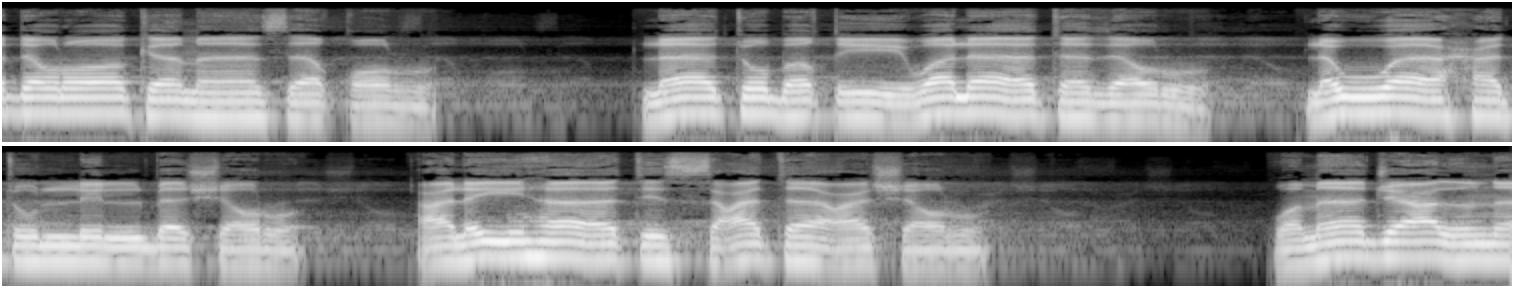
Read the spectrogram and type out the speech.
أدراك ما سقر. لا تبقي ولا تذر. لواحة للبشر. عليها تسعة عشر. وما جعلنا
